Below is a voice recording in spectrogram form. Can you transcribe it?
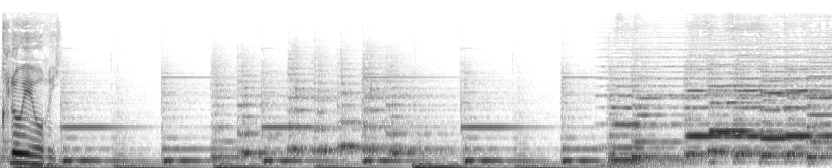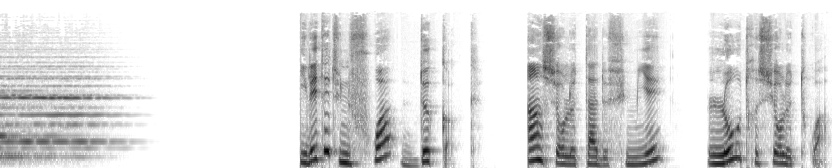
Chloé Horry. Il était une fois deux coqs, un sur le tas de fumier, l'autre sur le toit.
